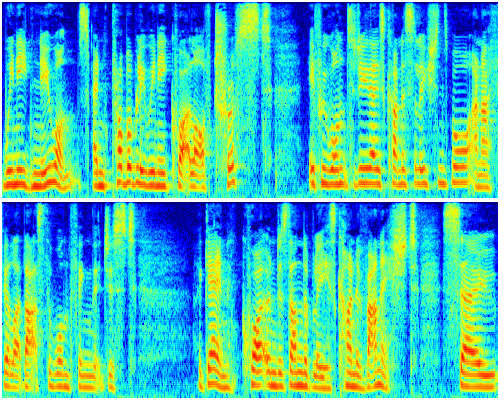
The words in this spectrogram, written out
we need nuance and probably we need quite a lot of trust if we want to do those kind of solutions more. And I feel like that's the one thing that just, again, quite understandably has kind of vanished. So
